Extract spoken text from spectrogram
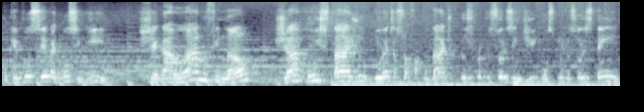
Porque você vai conseguir chegar lá no final já com estágio durante a sua faculdade, porque os professores indicam, os professores têm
